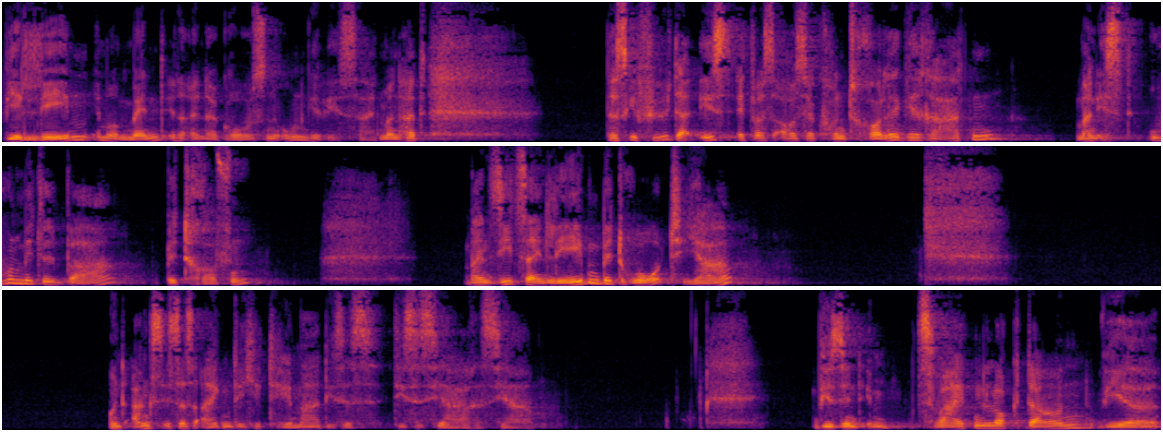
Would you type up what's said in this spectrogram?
Wir leben im Moment in einer großen Ungewissheit. Man hat das Gefühl, da ist etwas außer Kontrolle geraten. Man ist unmittelbar betroffen. Man sieht sein Leben bedroht, ja. Und Angst ist das eigentliche Thema dieses, dieses Jahres, ja. Wir sind im zweiten Lockdown. Wir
